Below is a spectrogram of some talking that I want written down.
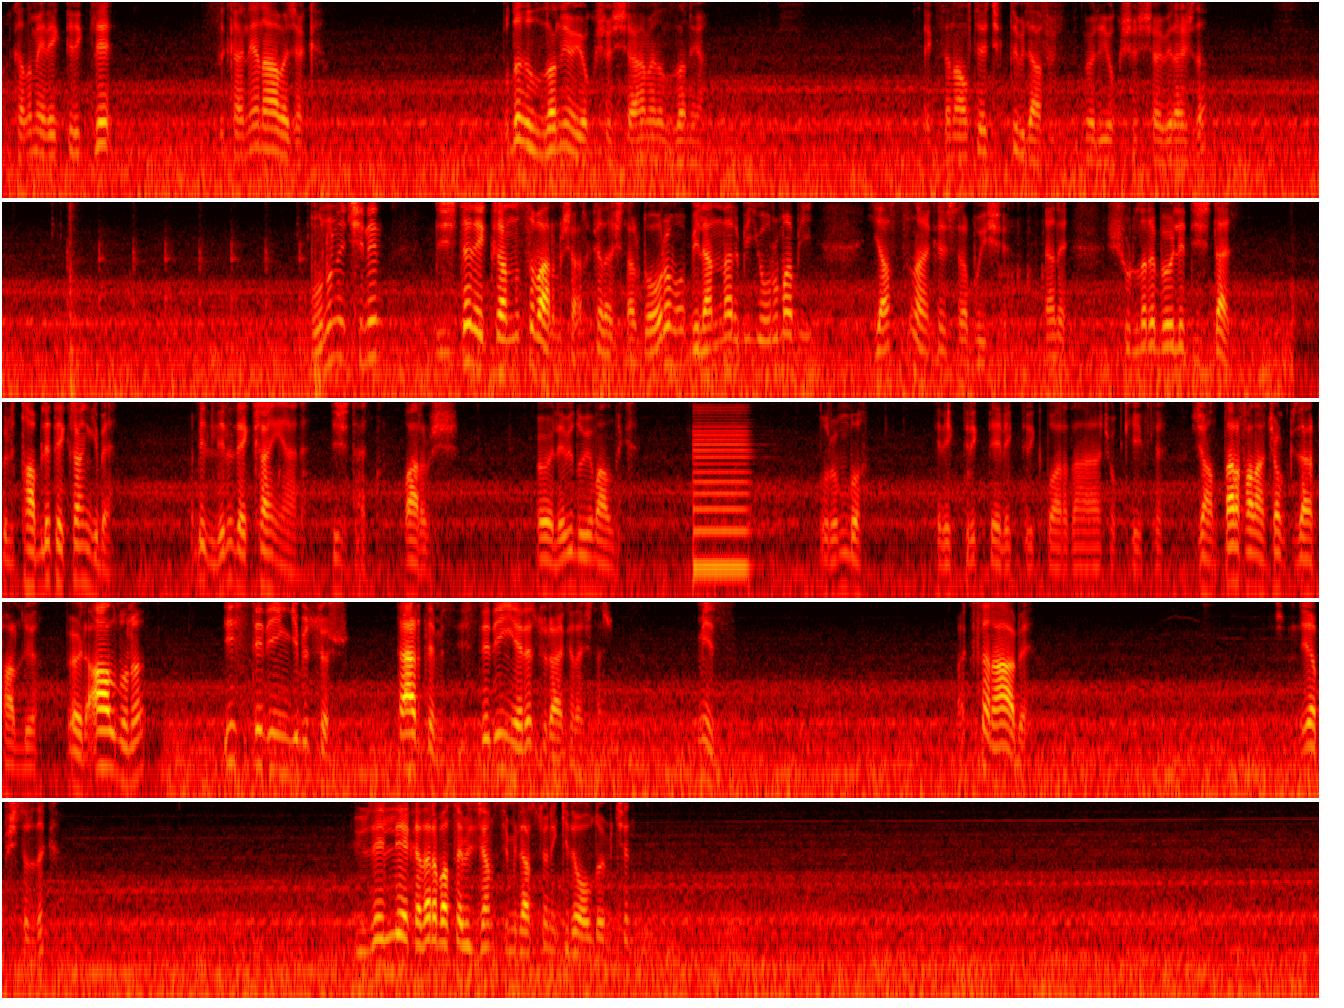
Bakalım elektrikli Scania ne yapacak? Bu da hızlanıyor yokuş aşağı hemen hızlanıyor. 86'ya çıktı bile hafif böyle yokuş aşağı virajda. Bunun içinin dijital ekranlısı varmış arkadaşlar. Doğru mu? Bilenler bir yoruma bir yazsın arkadaşlar bu işi. Yani şuralara böyle dijital. Böyle tablet ekran gibi. Bildiğiniz ekran yani. Dijital. Varmış. Öyle bir duyum aldık. Durum bu. Elektrik de elektrik bu arada. Ha, çok keyifli. Jantlar falan çok güzel parlıyor. Böyle al bunu. İstediğin gibi sür. Tertemiz. İstediğin yere sür arkadaşlar. Mis. Baksana abi. Şimdi yapıştırdık. 150'ye kadar basabileceğim simülasyon 2'de olduğum için.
